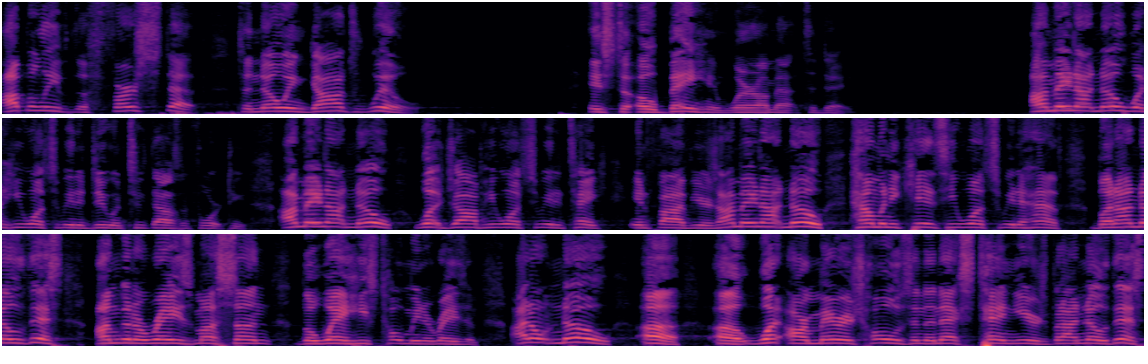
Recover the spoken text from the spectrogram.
I believe the first step to knowing God's will is to obey him where I'm at today. I may not know what he wants me to do in 2014. I may not know what job he wants me to take in five years. I may not know how many kids he wants me to have. But I know this I'm going to raise my son the way he's told me to raise him. I don't know uh, uh, what our marriage holds in the next 10 years, but I know this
